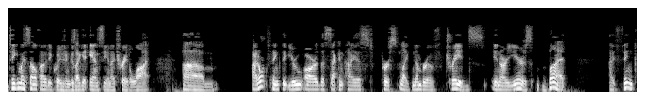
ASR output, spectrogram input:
taking myself out of the equation because I get antsy and I trade a lot. Um, I don't think that you are the second highest pers- like number of trades in our years, but I think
